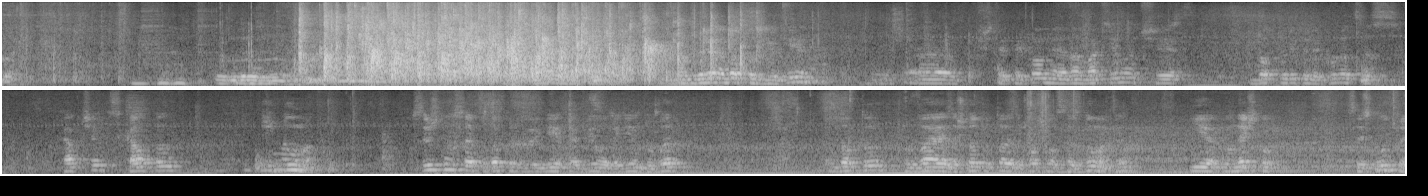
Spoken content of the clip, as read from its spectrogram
горе. Благодаря за вниманието. Благодаря на доктор Георгиев. Ще припомня една максима, че докторите лекуват с капче, скалпел и дума. Всъщност, ако доктор Георгиев е бил един добър доктор, това е защото той е започнал с думата и ако нещо се случва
